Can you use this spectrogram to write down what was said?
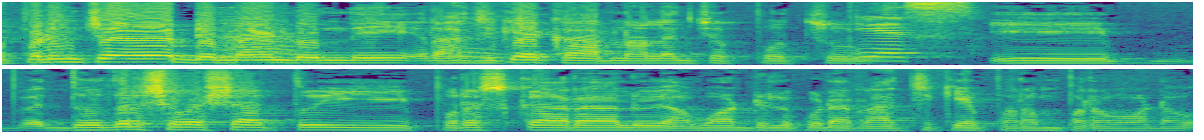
ఎప్పటి నుంచో డిమాండ్ ఉంది రాజకీయ కారణాలని చెప్పొచ్చు. ఈ దురదృష్టవశాత్తు ఈ పురస్కారాలు ఈ అవార్డులు కూడా రాజకీయ పరంపర అవడం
